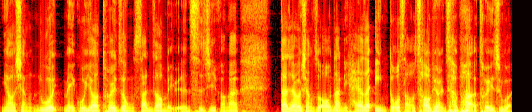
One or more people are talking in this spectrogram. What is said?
你要想，如果美国要推这种三兆美元的刺激方案，大家会想说，哦，那你还要再印多少钞票，你才把它推出来？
